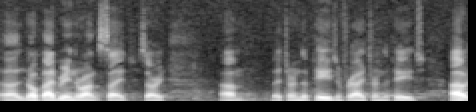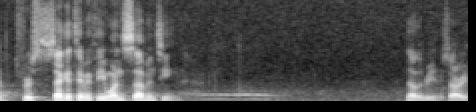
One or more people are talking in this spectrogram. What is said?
Uh, no, I'm reading the wrong side. Sorry. Um, I turned the page and forgot I turned the page. Uh, first, 2 Timothy 1.17. Another reader. Sorry,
